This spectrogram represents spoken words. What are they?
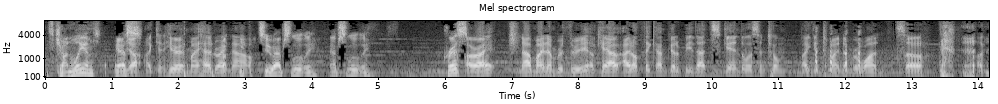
It's John Williams. Yes. Yeah, I can hear it in my head right now. Me too, absolutely, absolutely. Chris. All right, now my number three. Okay, I, I don't think I'm going to be that scandalous until I get to my number one. So I'll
